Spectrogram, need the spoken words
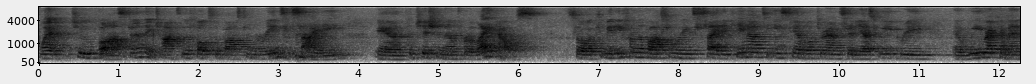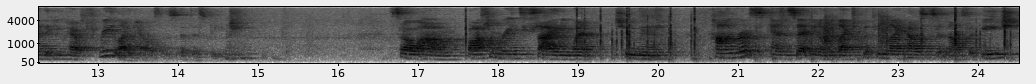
went to Boston, they talked to the folks of the Boston Marine Society and petitioned them for a lighthouse. So a committee from the Boston Marine Society came out to Eastham, looked around and said, yes, we agree, and we recommend that you have three lighthouses at this beach. So um, Boston Marine Society went to Congress and said, you know, we'd like to put three lighthouses at Nauset Beach,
